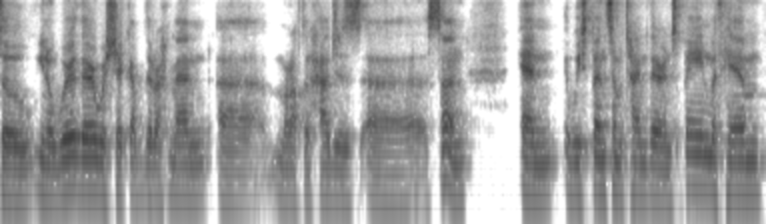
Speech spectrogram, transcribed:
so, you know, we're there with Sheikh Abdurrahman, uh, Maraf al Hajj's uh, son, and we spend some time there in Spain with him.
